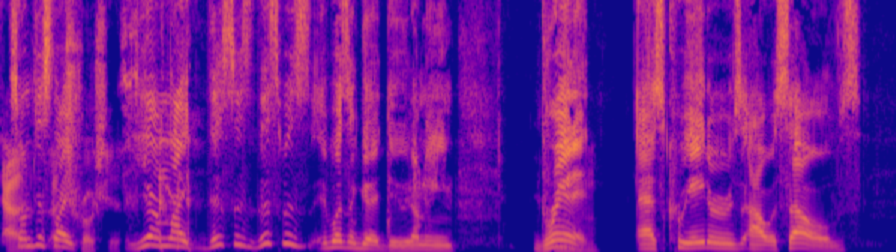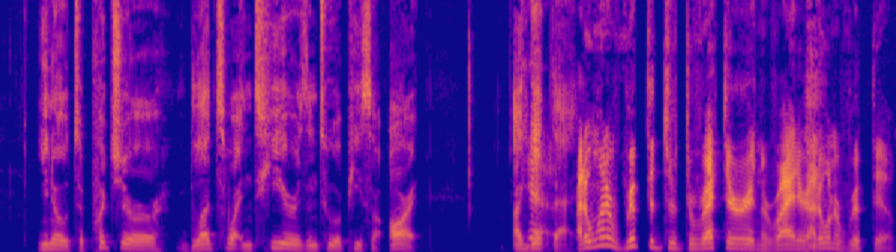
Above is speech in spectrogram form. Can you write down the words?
That so I'm just like, yeah, I'm like this is this was it wasn't good, dude. I mean, granted, Mhm. as creators ourselves, you know, to put your blood, sweat, and tears into a piece of art, I Yeah. get that. I don't want to rip the d- director and the writer. I don't want to rip them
